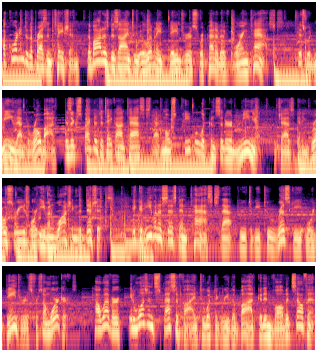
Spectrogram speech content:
According to the presentation, the bot is designed to eliminate dangerous, repetitive, boring tasks. This would mean that the robot is expected to take on tasks that most people would consider menial, such as getting groceries or even washing the dishes. It could even assist in tasks that prove to be too risky or dangerous for some workers. However, it wasn't specified to what degree the bot could involve itself in.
